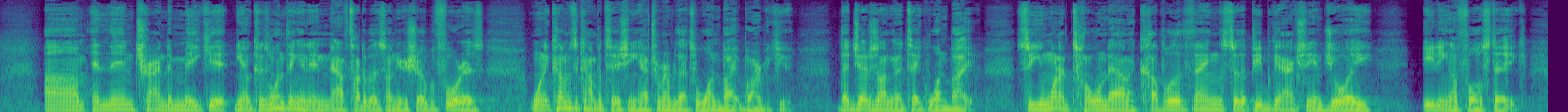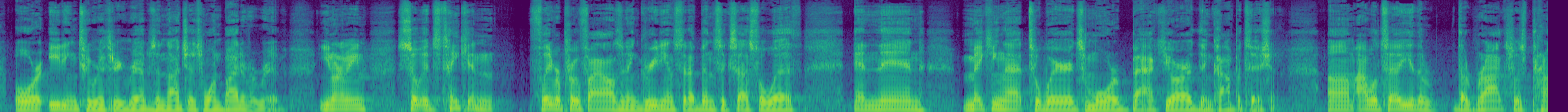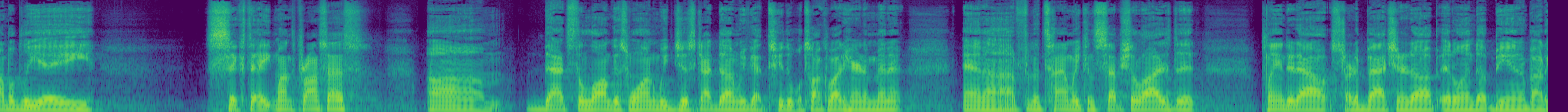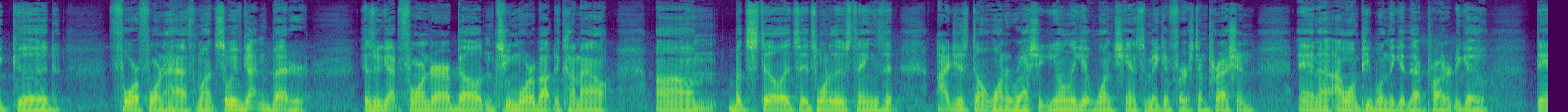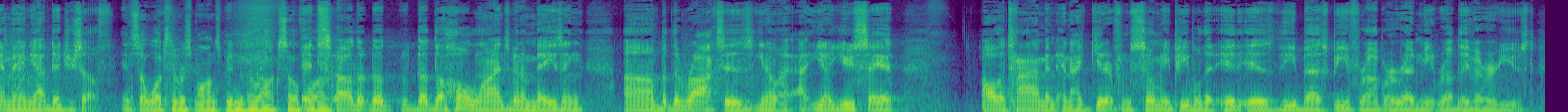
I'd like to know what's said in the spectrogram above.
Um, and then trying to make it, you know, because one thing, and, and I've talked about this on your show before, is when it comes to competition, you have to remember that's one bite barbecue. That judge is not going to take one bite. So you want to tone down a couple of things so that people can actually enjoy eating a full steak or eating two or three ribs and not just one bite of a rib. You know what I mean? So it's taken flavor profiles and ingredients that I've been successful with and then making that to where it's more backyard than competition. Um, I will tell you the the rocks was probably a six to eight month process. Um, that's the longest one. We just got done. We've got two that we'll talk about here in a minute. And uh, from the time we conceptualized it, planned it out, started batching it up, it'll end up being about a good four, four and a half months. So we've gotten better as we got four under our belt and two more about to come out. Um, but still, it's it's one of those things that I just don't want to rush it. You only get one chance to make a first impression, and uh, I want people when they get that product to go, "Damn man, you outdid yourself." and so, what's the response been to the rock so far? It's uh, the, the the the whole line's been amazing, um, but the rocks is you know I, I- you know you say it all the time, and, and I get it from so many people that it is the best beef rub or red meat rub they've ever used,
